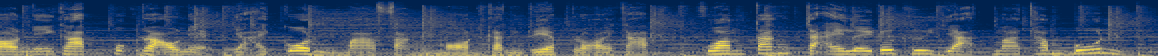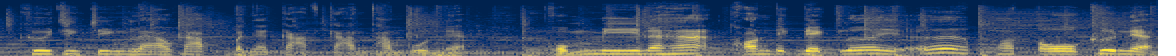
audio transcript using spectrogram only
ตอนนี้ครับพวกเราเนี่ยย้ายก้นมาฝั่งมอนกันเรียบร้อยครับ ความตั้งใจเลยก็คืออยากมาทำบุญ คือจริง ๆ แล้วครับ บรรยากาศการทำบุญเนี่ยผมมีนะฮะตอนเด็กๆเลย เออพอโตขึ้นเนี่ย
